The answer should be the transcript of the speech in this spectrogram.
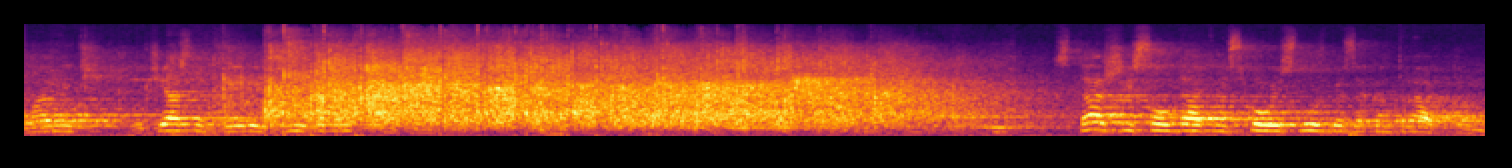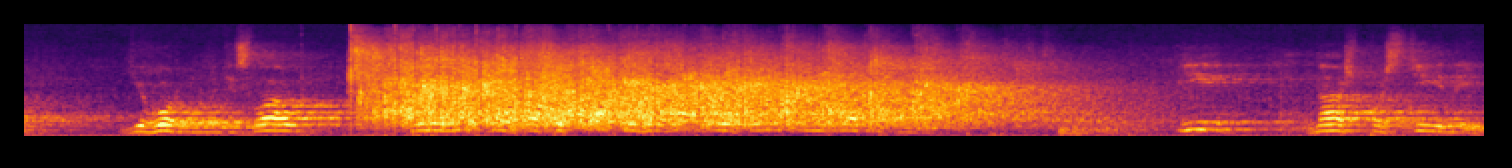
Іванович, учасник бойових. Старший солдат військової служби за контрактом Єгоров Владислав, керівник 25-ї бригади оперативного і наш постійний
